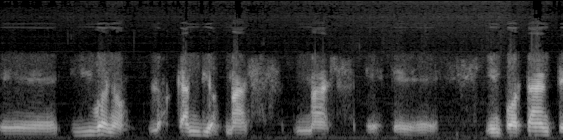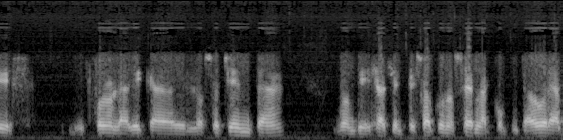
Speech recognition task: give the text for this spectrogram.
eh, y bueno, los cambios más, más este, importantes fueron la década de los 80, donde ya se empezó a conocer la computadora,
